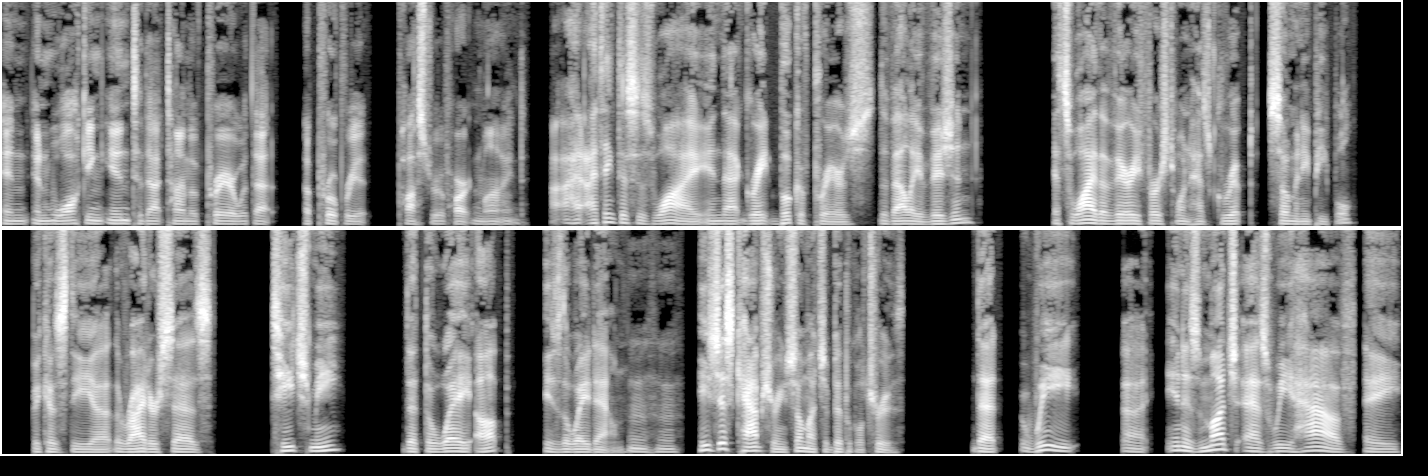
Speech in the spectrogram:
and and walking into that time of prayer with that appropriate posture of heart and mind. I, I think this is why in that great book of prayers, the Valley of Vision, it's why the very first one has gripped so many people, because the uh, the writer says, "Teach me that the way up is the way down." Mm-hmm. He's just capturing so much of biblical truth that we, uh, in as much as we have a,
